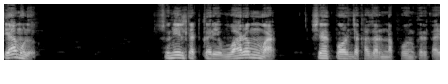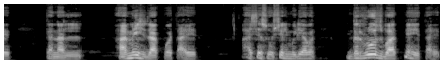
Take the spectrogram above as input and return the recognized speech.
त्यामुळं सुनील तटकरे वारंवार शरद पवारांच्या खासदारांना फोन करत आहेत. त्यांना ल- आमिष दाखवत आहेत. अशा सोशल मीडियावर दररोज बातम्या येत आहेत.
